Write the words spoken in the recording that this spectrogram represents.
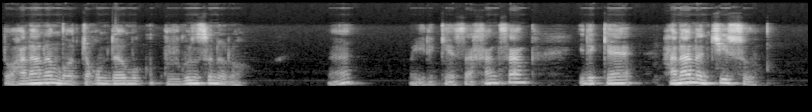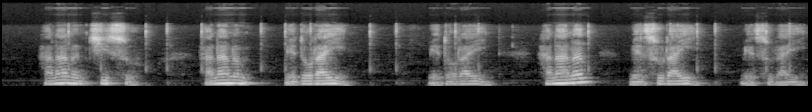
또 하나는 뭐 조금 더 뭐 굵은 선으로 어? 뭐 이렇게 해서 항상 이렇게 하나는 지수, 하나는 지수, 하나는 매도 라인, 매도 라인, 하나는 매수 라인, 매수 라인.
